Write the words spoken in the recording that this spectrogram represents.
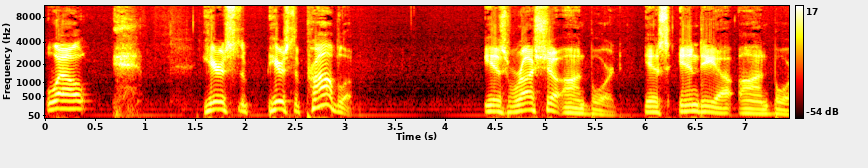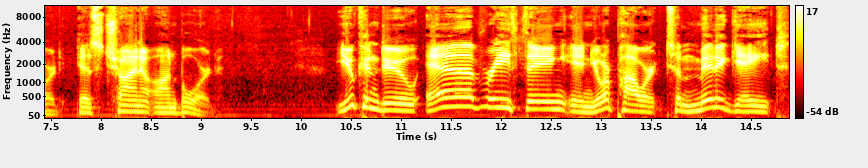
Well, here's the here's the problem: is Russia on board? Is India on board? Is China on board? You can do everything in your power to mitigate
